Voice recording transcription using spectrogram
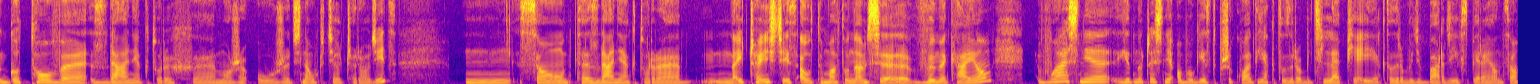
gotowe zdania, których e, może użyć nauczyciel czy rodzic. Mm, Są te zdania, które najczęściej z automatu nam się wymykają. Właśnie jednocześnie obok jest przykład, jak to zrobić lepiej, jak to zrobić bardziej wspierająco.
